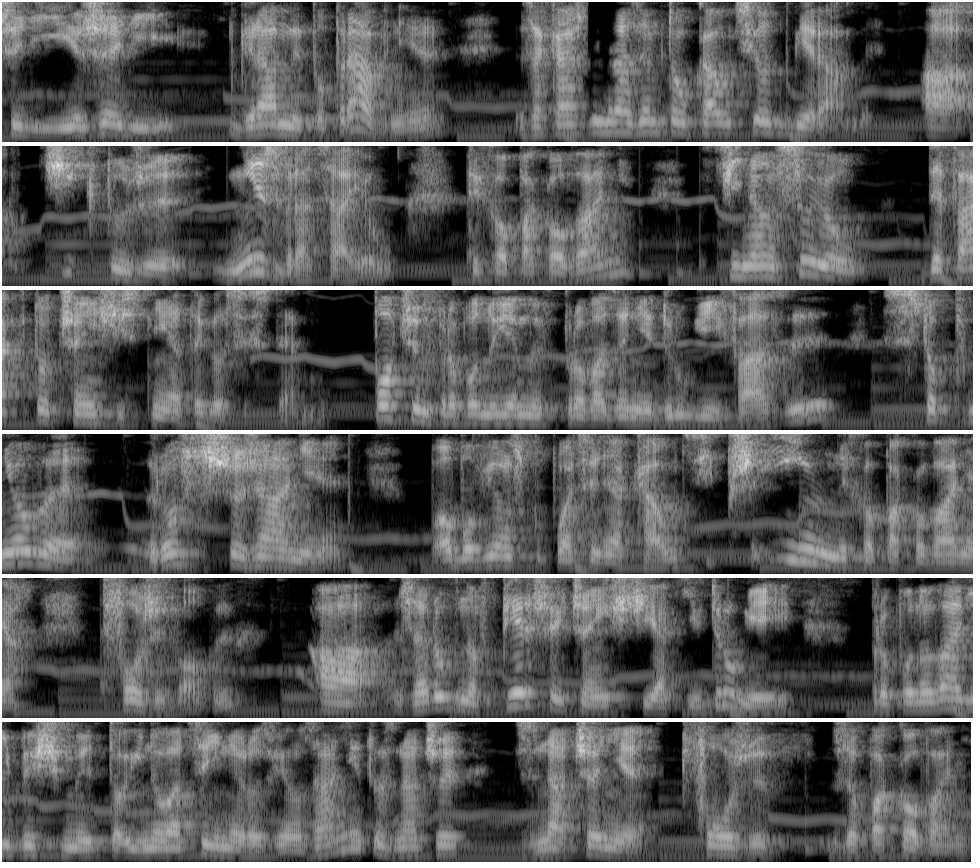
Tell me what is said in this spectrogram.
czyli jeżeli gramy poprawnie, za każdym razem tą kaucję odbieramy. A ci, którzy nie zwracają tych opakowań, finansują de facto część istnienia tego systemu. Po czym proponujemy wprowadzenie drugiej fazy, stopniowe rozszerzanie obowiązku płacenia kaucji przy innych opakowaniach tworzywowych, a zarówno w pierwszej części, jak i w drugiej proponowalibyśmy to innowacyjne rozwiązanie, to znaczy znaczenie tworzyw z opakowań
